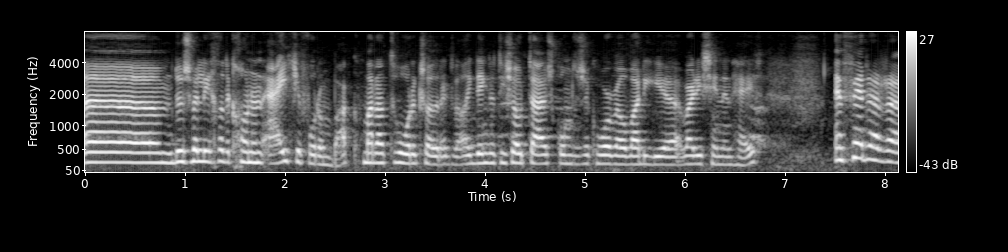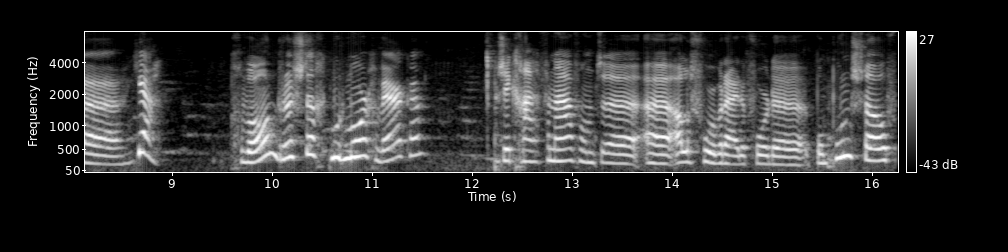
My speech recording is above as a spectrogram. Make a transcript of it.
Um, dus wellicht dat ik gewoon een eitje voor hem bak. Maar dat hoor ik zo direct wel. Ik denk dat hij zo thuis komt, dus ik hoor wel waar hij, uh, waar zin in heeft. En verder, uh, ja, gewoon rustig. Ik moet morgen werken. Dus ik ga vanavond uh, alles voorbereiden voor de pompoenstoof.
